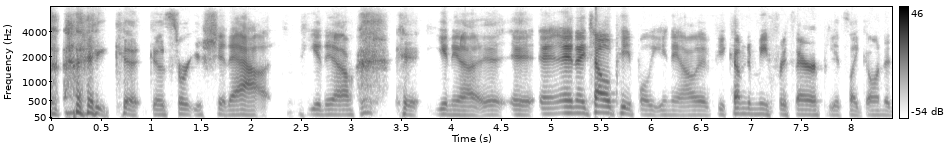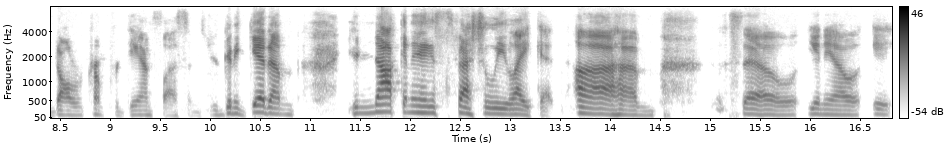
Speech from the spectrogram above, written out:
go, go sort your shit out you know you know it, it, and i tell people you know if you come to me for therapy it's like going to donald trump for dance lessons. You're to get them you're not to especially like it. Um so you know it,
